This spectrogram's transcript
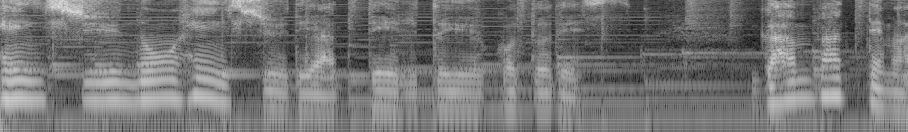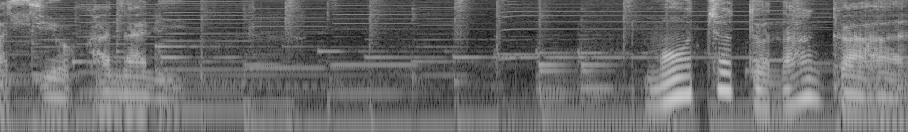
編集ノー編集でやっているということです。頑張ってますよかなり。もうちょっとなんか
